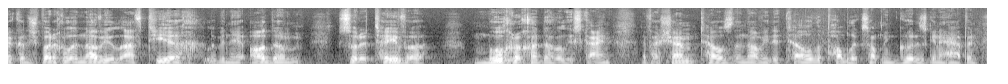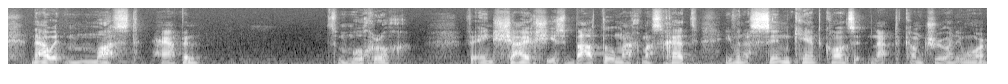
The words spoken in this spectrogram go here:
הקדוש ברוך הוא לנביא להבטיח לבני אדם Surah Teva, if Hashem tells the Navi to tell the public something good is going to happen, now it must happen. It's muchruch. Ve'ein shaykh she's batal machmaschet. Even a sin can't cause it not to come true anymore.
